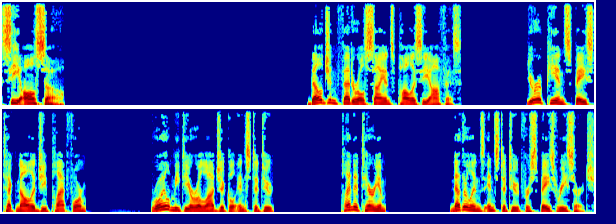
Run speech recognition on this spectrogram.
See also Belgian Federal Science Policy Office European Space Technology Platform Royal Meteorological Institute Planetarium Netherlands Institute for Space Research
